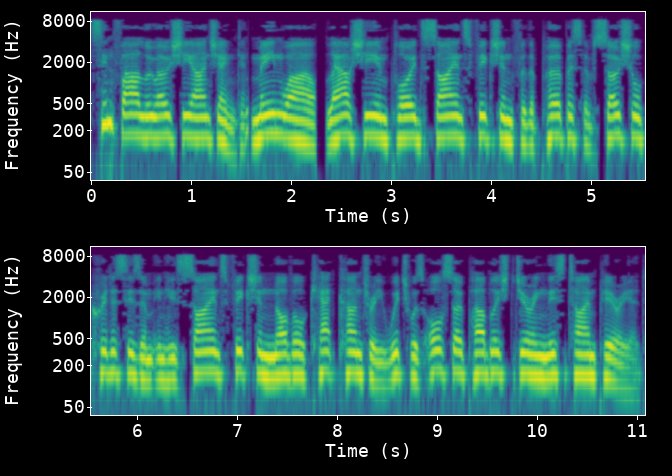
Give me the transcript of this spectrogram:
Sinfa Luo Meanwhile, Lao She employed science fiction for the purpose of social criticism in his science fiction novel Cat Country which was also published during this time period.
